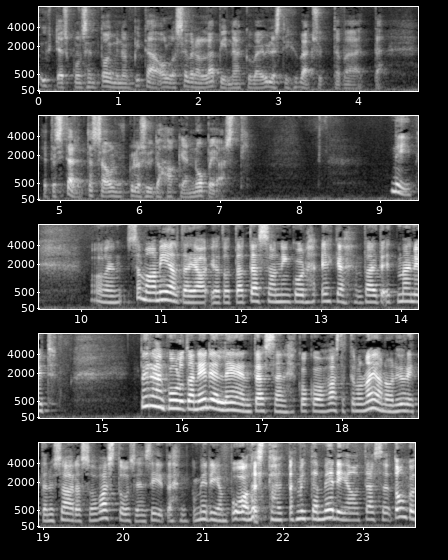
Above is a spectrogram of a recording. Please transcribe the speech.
yhteiskunnallisen toiminnan pitää olla sen verran läpinäkyvää ja yleisesti hyväksyttävää, että, että sitä nyt tässä on kyllä syytä hakea nopeasti. Niin, olen samaa mieltä ja, ja tota, tässä on niin kuin ehkä, tai että mä nyt peräänkuulutan edelleen tässä koko haastattelun ajan on yrittänyt saada sua vastuuseen siitä niin median puolesta, että mitä media on tässä, että onko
